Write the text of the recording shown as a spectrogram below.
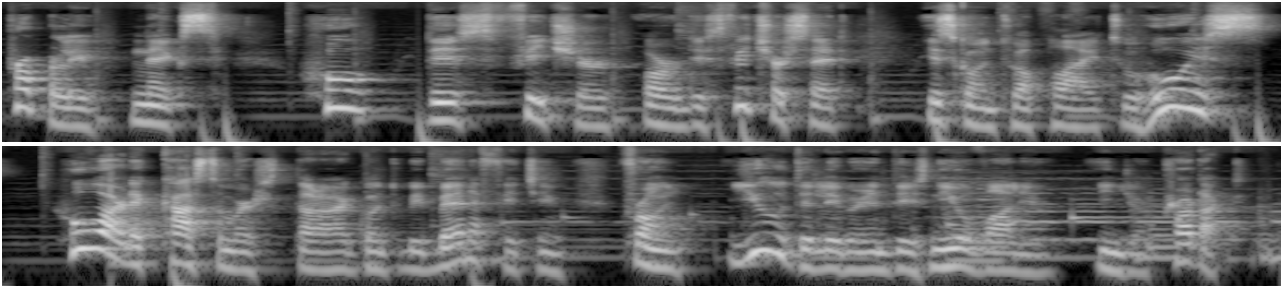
properly next who this feature or this feature set is going to apply to. Who is who are the customers that are going to be benefiting from you delivering this new value in your product?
